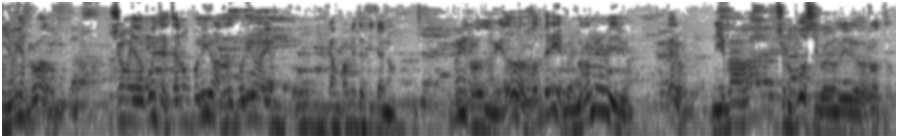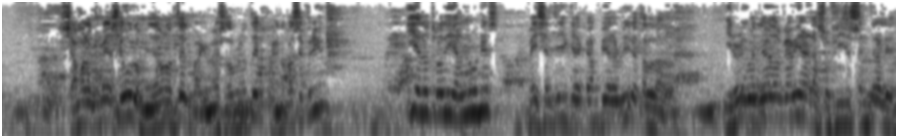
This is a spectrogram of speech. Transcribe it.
y no habían robado. Yo no me había dado cuenta que estaba en un polígono, atrás del polígono había un, campamento gitano. Me habían robado un aviador, tontería, pero me rompieron el vidrio. Claro, nevaba, yo no puedo seguir con el vidrio roto. Llamo a la compañía de seguro, me dan un hotel para que me vaya a dormir en un hotel, para que no pase frío. Y al otro día, el lunes, me dicen tienen que cambiar el vidrio a tal lado. Y lo único que que había eran las oficinas centrales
